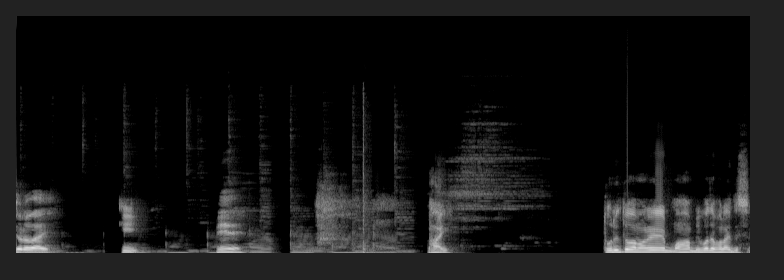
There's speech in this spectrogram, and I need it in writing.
ছোট ভাই। কি? বিয়ে ভাই তুলি তো আমারে মহা বিপদে ফেলাই দিছে।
